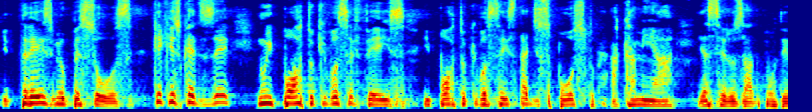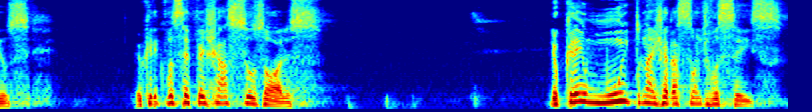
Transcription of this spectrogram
e três mil pessoas. O que, que isso quer dizer? Não importa o que você fez, importa o que você está disposto a caminhar e a ser usado por Deus. Eu queria que você fechasse seus olhos. Eu creio muito na geração de vocês.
